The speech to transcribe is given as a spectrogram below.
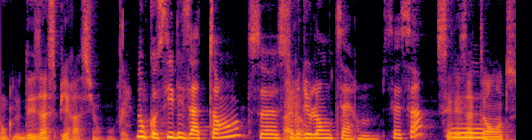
Donc des aspirations, en fait. Donc aussi les attentes euh, sur Alors. du long terme, c'est ça C'est les attentes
